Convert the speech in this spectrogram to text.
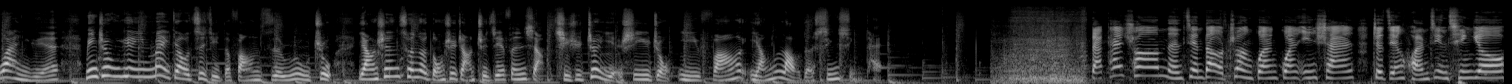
万元，民众愿意卖掉自己的房子入住养生村的董事长直接分享，其实这也是一种以房养老的。新形态。窗能见到壮观观音山，这间环境清幽、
